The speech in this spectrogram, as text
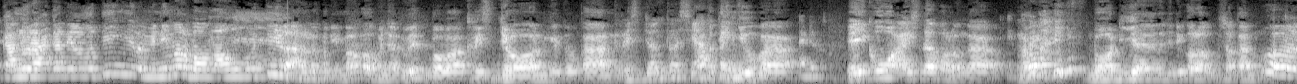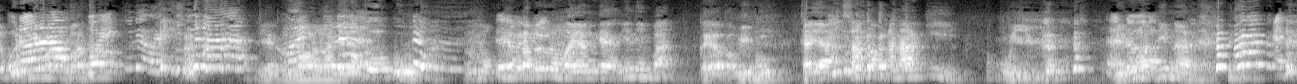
Kanuragan ilmu tinggi lo minimal bawa mau putih lah lu. Minimal kalau punya duit bawa Chris John gitu kan. Chris John tuh siapa petinju pak. Aduh. Ya Iko Uwais dah kalau nggak bawa dia gitu. Jadi kalau misalkan wah udah udah udah. Gue Eki deh gue Iya, gua mau lu aja. Lu mau Iya, lu lumayan kayak ini, Pak. kayak apa wibu? Kayak saham anarki. Wih, ibu Aduh. mah dinar. aduh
